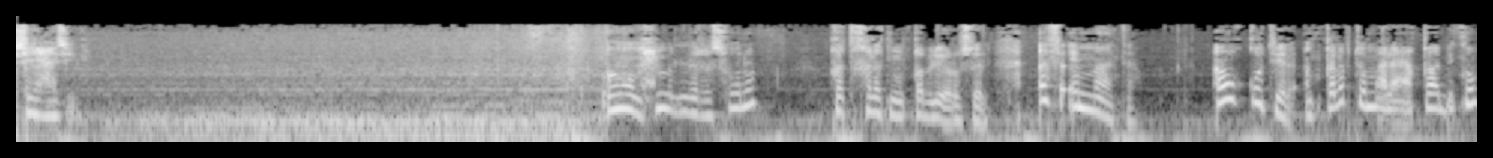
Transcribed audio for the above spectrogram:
شيء عجيب. وما محمد الا رسول قد خلت من قبل رسل افان مات أو قتل انقلبتم على أعقابكم؟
